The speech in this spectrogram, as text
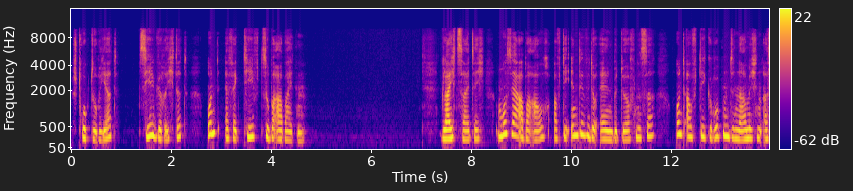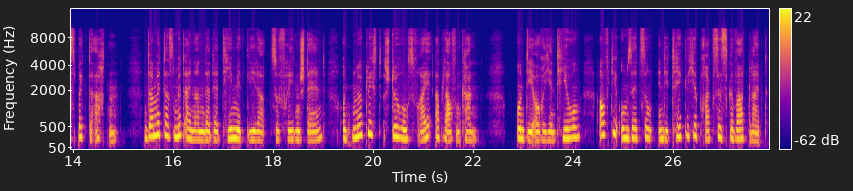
strukturiert, zielgerichtet und effektiv zu bearbeiten. Gleichzeitig muss er aber auch auf die individuellen Bedürfnisse und auf die gruppendynamischen Aspekte achten, damit das Miteinander der Teammitglieder zufriedenstellend und möglichst störungsfrei ablaufen kann und die Orientierung auf die Umsetzung in die tägliche Praxis gewahrt bleibt.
